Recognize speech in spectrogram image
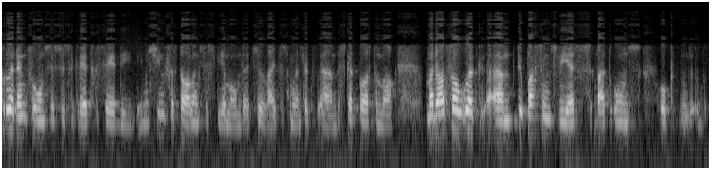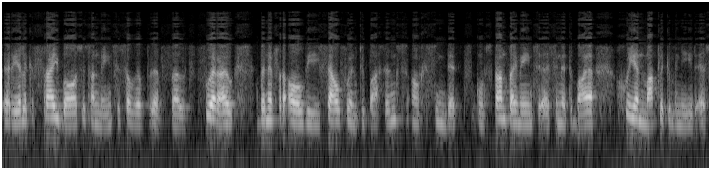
Groot ding vir ons is soos ek reeds gesê het, die die masjienvertalingsstelsels om dit so wyd as moontlik um, beskikbaar te maak. Maar daar sal ook ehm um, toepassings wees wat ons op 'n redelike vry basis aan mense sal wil voorhou binne veral die selfoon toepassings aangesien dit konstant by mense is en dit 'n baie goeie en maklike manier is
